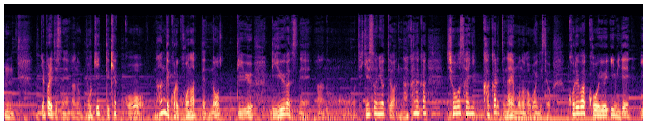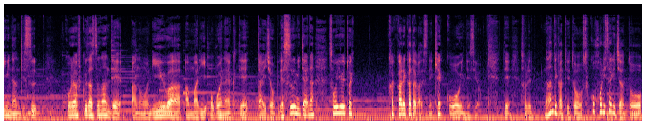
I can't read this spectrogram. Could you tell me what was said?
うん、やっぱりですねあの簿記って結構なんでこれこうなってんのっていう理由がですねあのテキストによってはなかなか詳細に書かれてないものが多いんですよ。これはこういう意味で意味なんです。これは複雑なんであの理由はあんまり覚えなくて大丈夫です。みたいなそういう書かれ方がですね結構多いんですよ。でそれなんでかっていうとそこ掘り下げちゃうと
